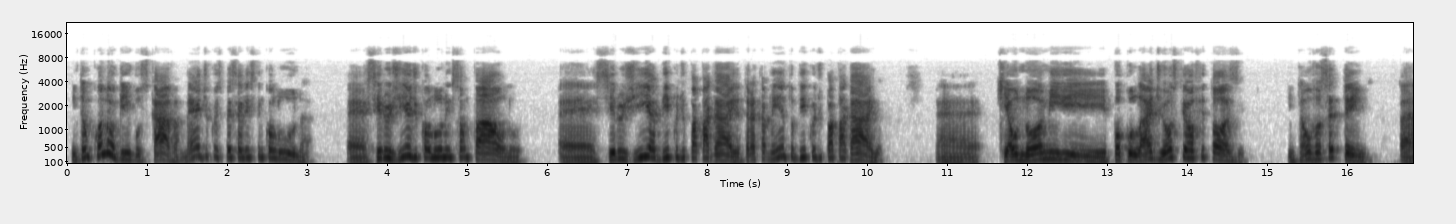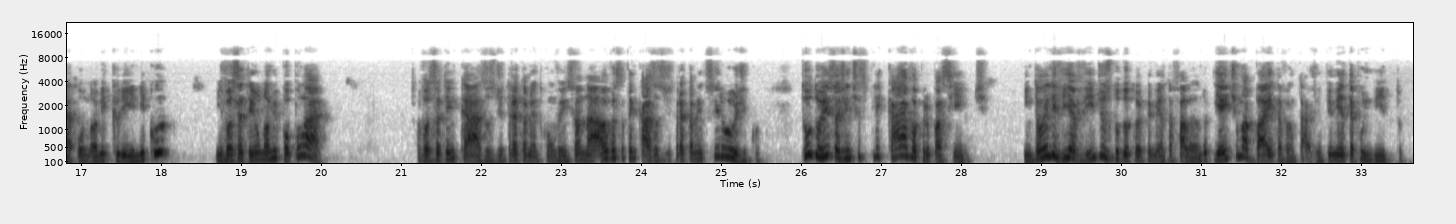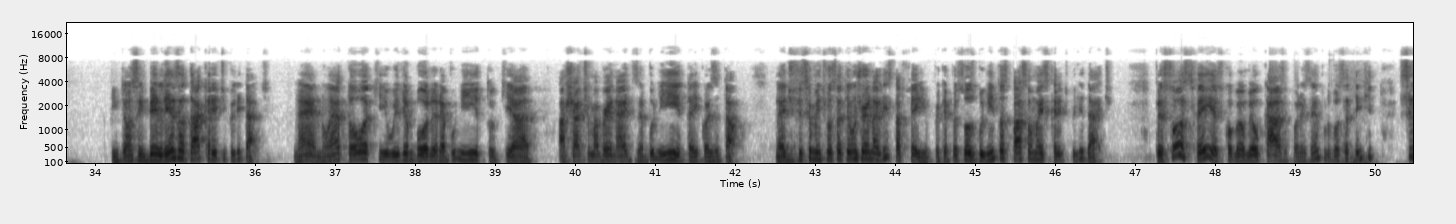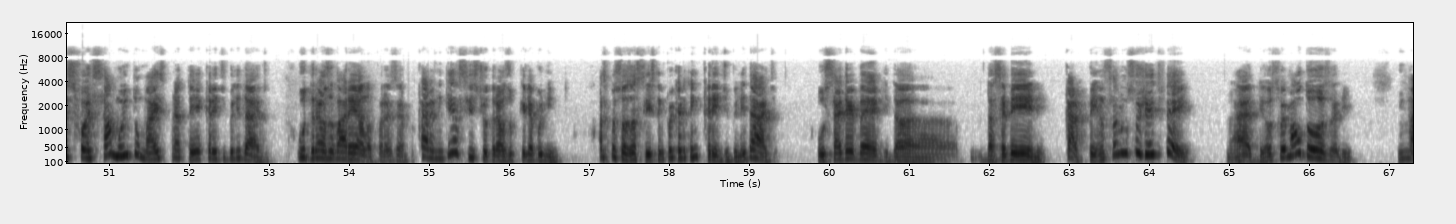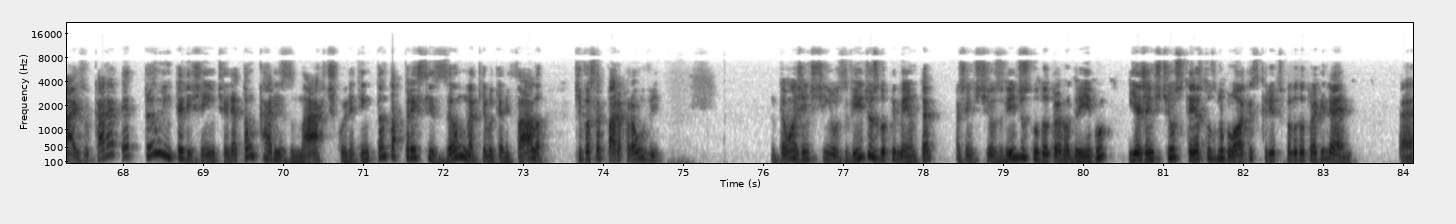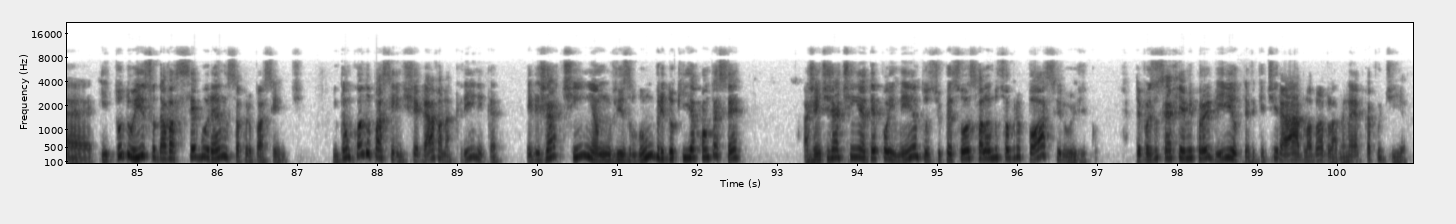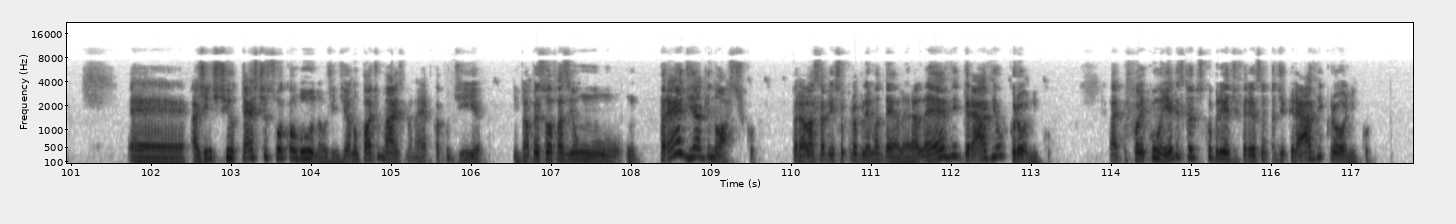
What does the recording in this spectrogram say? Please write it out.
Então, quando alguém buscava médico especialista em coluna, é, cirurgia de coluna em São Paulo, é, cirurgia bico de papagaio, tratamento bico de papagaio, é, que é o nome popular de osteofitose. Então, você tem é, o nome clínico e você tem o nome popular. Você tem casos de tratamento convencional e você tem casos de tratamento cirúrgico. Tudo isso a gente explicava para o paciente. Então ele via vídeos do Dr. Pimenta falando, e aí tinha uma baita vantagem. O Pimenta é bonito. Então, assim, beleza dá credibilidade. Né? Não é à toa que o William Bonner é bonito, que a, a Chátima Bernardes é bonita e coisa e tal. Né? Dificilmente você tem um jornalista feio, porque pessoas bonitas passam mais credibilidade. Pessoas feias, como é o meu caso, por exemplo, você tem que se esforçar muito mais para ter credibilidade. O Drauzio Varela, por exemplo. Cara, ninguém assiste o Drauzio porque ele é bonito as pessoas assistem porque ele tem credibilidade. O Seiderbag da, da CBN, cara, pensa num sujeito feio. Né? Deus foi maldoso ali. Mas o cara é tão inteligente, ele é tão carismático, ele tem tanta precisão naquilo que ele fala, que você para para ouvir. Então a gente tinha os vídeos do Pimenta, a gente tinha os vídeos do Dr. Rodrigo e a gente tinha os textos no blog escritos pelo Dr. Guilherme. É, e tudo isso dava segurança para o paciente. Então, quando o paciente chegava na clínica, ele já tinha um vislumbre do que ia acontecer. A gente já tinha depoimentos de pessoas falando sobre o pós-cirúrgico. Depois o CFM proibiu, teve que tirar, blá blá blá, mas na época podia. É, a gente tinha o teste sua coluna, hoje em dia não pode mais, mas na época podia. Então a pessoa fazia um, um pré-diagnóstico para ela saber se o problema dela era leve, grave ou crônico. É, foi com eles que eu descobri a diferença de grave e crônico.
